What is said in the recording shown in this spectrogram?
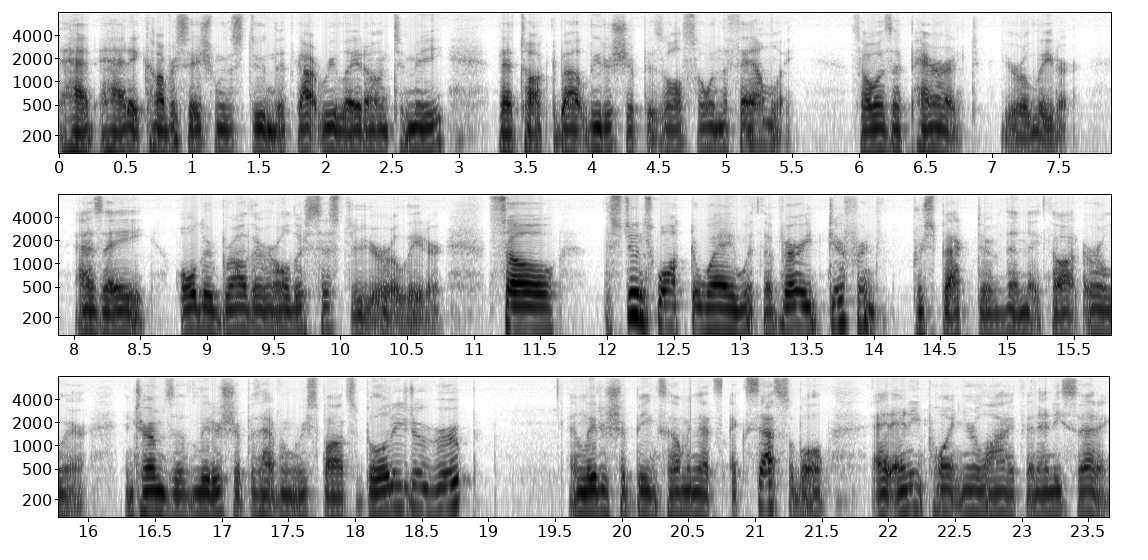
had, had a conversation with a student that got relayed on to me that talked about leadership is also in the family. So as a parent, you're a leader. As a older brother or older sister, you're a leader. So the students walked away with a very different perspective than they thought earlier in terms of leadership as having responsibility to a group and leadership being something that's accessible at any point in your life in any setting.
